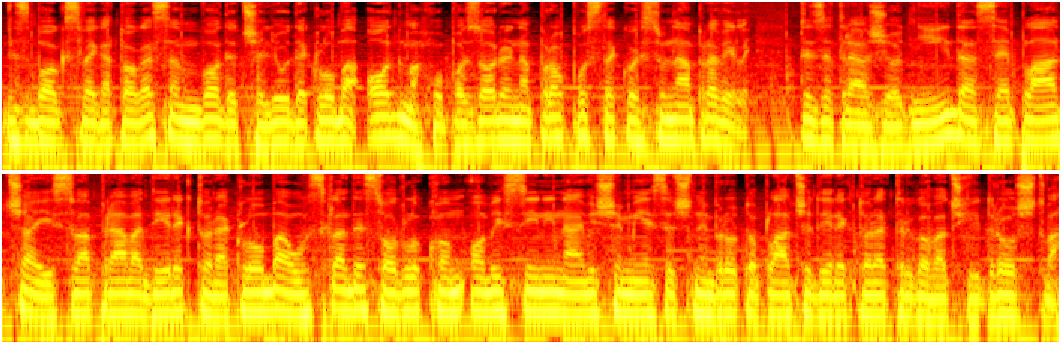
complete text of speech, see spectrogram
Zbog svega toga sam vodeće ljude kluba odmah upozorio na propuste koje su napravili, te zatražio od njih da se plaća i sva prava direktora kluba usklade s odlukom o visini najviše mjesečne bruto plaće direktora trgovačkih društva.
